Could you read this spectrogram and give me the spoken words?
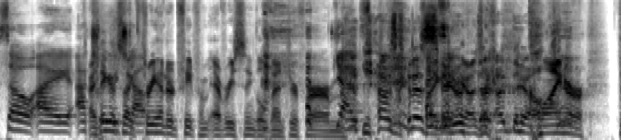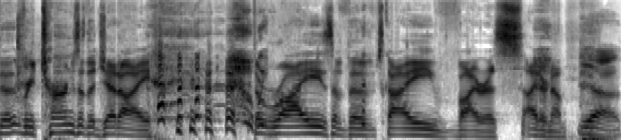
So I actually I think it's like out. 300 feet from every single venture firm. yes. Yeah, I was gonna say like, you know, like Kleiner, the returns of the Jedi, the rise of the sky virus. I don't know. Yeah.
